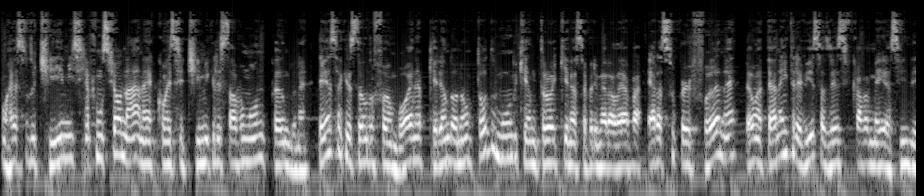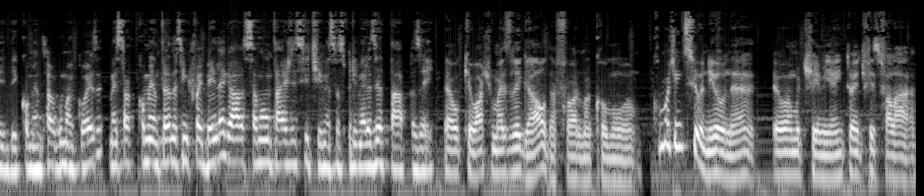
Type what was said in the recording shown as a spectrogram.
o resto do time, se ia funcionar, né, com esse time que eles estavam montando, né. Tem essa questão do fanboy, né, querendo ou não, todo mundo que entrou aqui nessa primeira leva era super fã, né, então até na entrevista, às vezes, ficava meio assim de, de comentar alguma coisa, mas só comentando, assim, que foi bem legal essa montagem desse time, essas primeiras etapas aí. É o que eu acho mais legal da forma como, como a gente se uniu, né, eu amo o time, então é difícil falar.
